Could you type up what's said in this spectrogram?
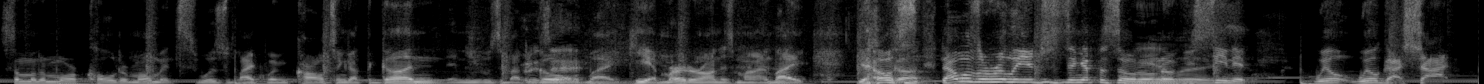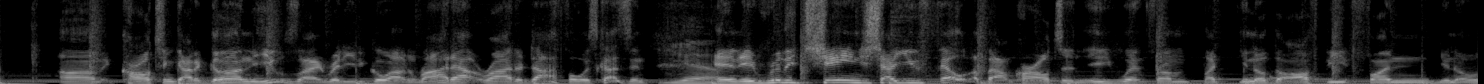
some of the more colder moments was like when Carlton got the gun and he was about to go that? like he had murder on his mind. Like that was that was a really interesting episode. I don't Yeah, know it if you've seen it. Will Will got shot. Um, Carlton got a gun. And he was like ready to go out and ride out, ride or die for his cousin Yeah. and it really changed how you felt about Carlton. He went from like you know the offbeat, fun, you know,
